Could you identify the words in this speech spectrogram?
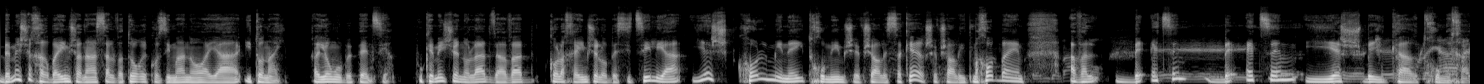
במשך 40 שנה סלווטורי קוזימנו היה עיתונאי. היום הוא בפנסיה. וכמי שנולד ועבד כל החיים שלו בסיציליה, יש כל מיני תחומים שאפשר לסקר, שאפשר להתמחות בהם, אבל בעצם, בעצם יש בעיקר תחום אחד.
